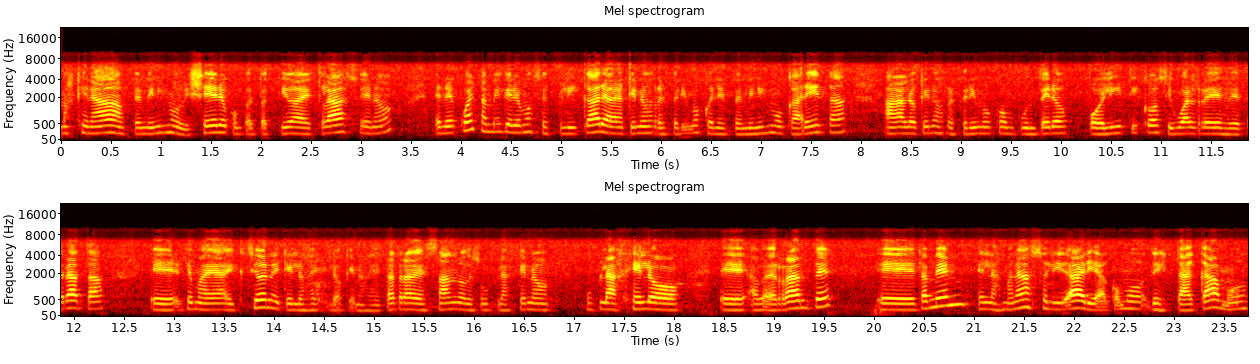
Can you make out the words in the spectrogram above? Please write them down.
más que nada feminismo villero con perspectiva de clase, ¿no? En el cual también queremos explicar a qué nos referimos con el feminismo careta, a lo que nos referimos con punteros políticos, igual redes de trata, eh, el tema de adicciones, que lo, que nos está atravesando, que es un flagelo, un flagelo eh, aberrante. Eh, también en las manadas solidarias, cómo destacamos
